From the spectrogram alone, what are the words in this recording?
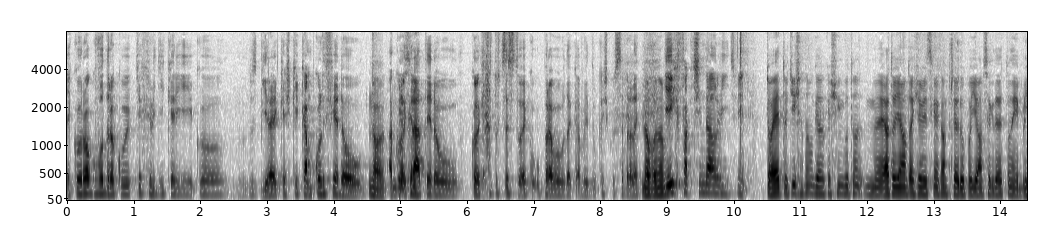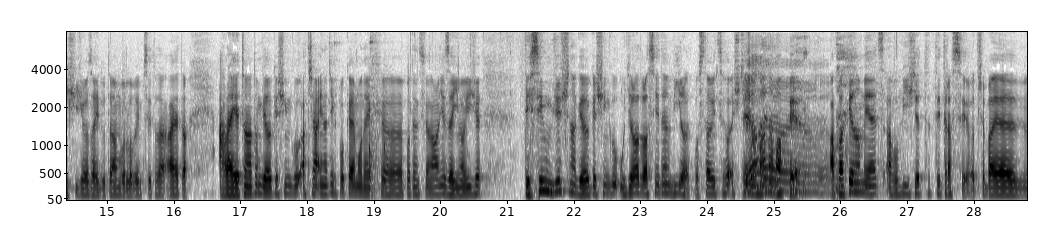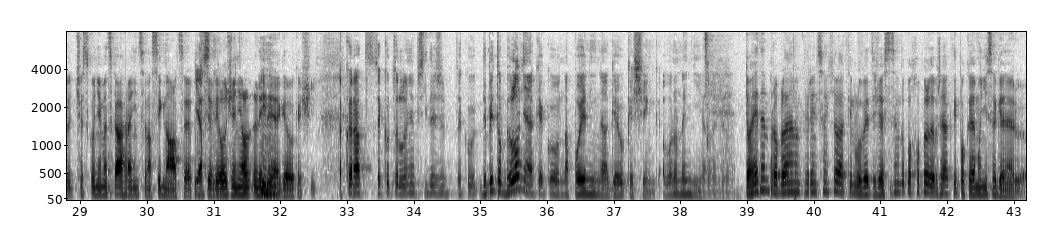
jako rok od roku těch lidí, kteří jako sbírají kešky kamkoliv jedou no, a kolikrát jasný. jedou, kolikrát tu cestu jako upravují, tak aby tu kešku sebrali. No, no, je jich fakt čím dál víc. Mě. To je totiž na tom geocachingu, to, já to dělám tak, že vždycky někam přijedu, podívám se, kde je to nejbližší, že jo, zajdu tam, odlovím si to a je to. Ale je to na tom geocachingu a třeba i na těch Pokémonech uh, potenciálně zajímavý, že ty si můžeš na geocachingu udělat vlastně ten výlet, postavit si ho ještě jo, doma jo, na mapě jo, jo. a pak jenom jet a objíždět ty trasy. Jo. Třeba je česko-německá hranice na signálce, je prostě Jasný. vyloženě linie mm-hmm. geocaší. Akorát jako tohle mně přijde, že jako, kdyby to bylo nějak jako napojený na geocaching, a ono není, ale že... To je ten problém, o kterým jsem chtěl taky mluvit, že jestli jsem to pochopil dobře, jak ty Pokémoni se generují.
